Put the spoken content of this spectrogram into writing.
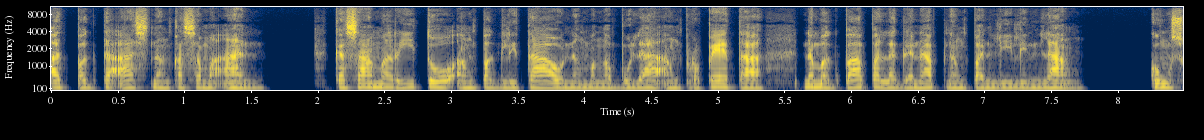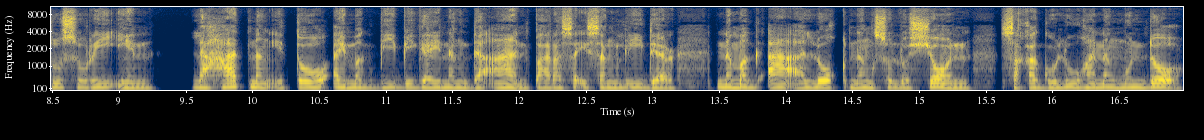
at pagtaas ng kasamaan. Kasama rito ang paglitaw ng mga bulaang propeta na magpapalaganap ng panlilinlang. Kung susuriin, lahat ng ito ay magbibigay ng daan para sa isang leader na mag-aalok ng solusyon sa kaguluhan ng mundo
